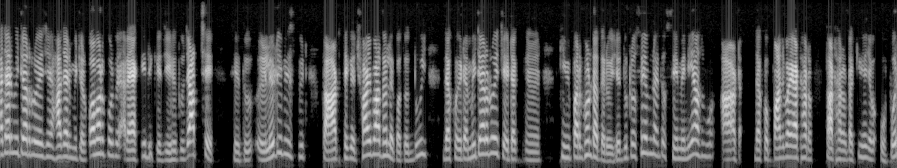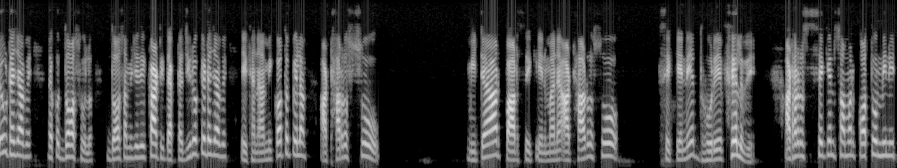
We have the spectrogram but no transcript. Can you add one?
হাজার মিটার রয়েছে, হাজার মিটার কভার করবে, আর একই দিকে যেহেতু যাচ্ছে সেহেতু রিলেটিভ স্পিড তো ৮ থেকে ছয় বাদ হলে কত? দুই দেখো এটা মিটারে রয়েছে, এটা কিমি পার ঘন্টাতে রয়েছে। দুটো সেম নয় তো সেমে নিয়ে আসব। আট দেখো ৫/১৮ তো ১৮ টা কি হয়ে যাবে? উপরে উঠে যাবে। দেখো ১০ হলো। ১০ আমি যদি কাটি তো একটা 0 কেটে যাবে। এখানে আমি কত পেলাম? ১৮০০ মিটার পার সেকেন্ড মানে ১৮০০ সেকেন্ডে ধরে ফেলবে। ১৮০০ সেকেন্ড সমান কত মিনিট?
